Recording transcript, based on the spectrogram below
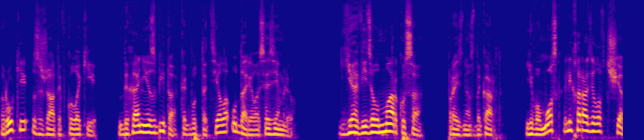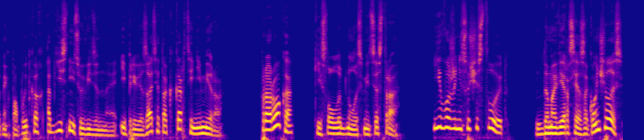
руки сжаты в кулаки. Дыхание сбито, как будто тело ударилось о землю. «Я видел Маркуса!» — произнес Декарт. Его мозг лихорадило в тщетных попытках объяснить увиденное и привязать это к картине мира. «Пророка?» — кисло улыбнулась медсестра. Его же не существует. Домоверсия закончилась?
